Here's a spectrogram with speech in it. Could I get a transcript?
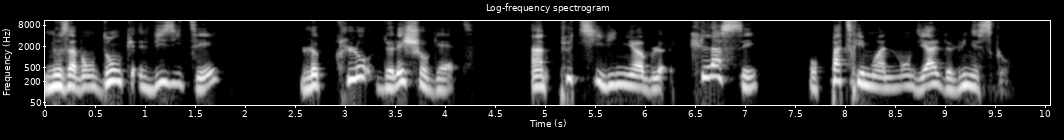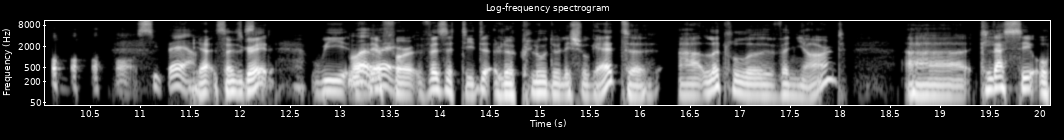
Nous avons donc visité le Clos de l'Échauguette, un petit vignoble classé au patrimoine mondial de l'UNESCO. Oh, oh, oh, oh, super. Yeah, sounds great. We Ouais, ouais. therefore visited le Clos de l'Échauguette, a little vineyard uh, classé au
